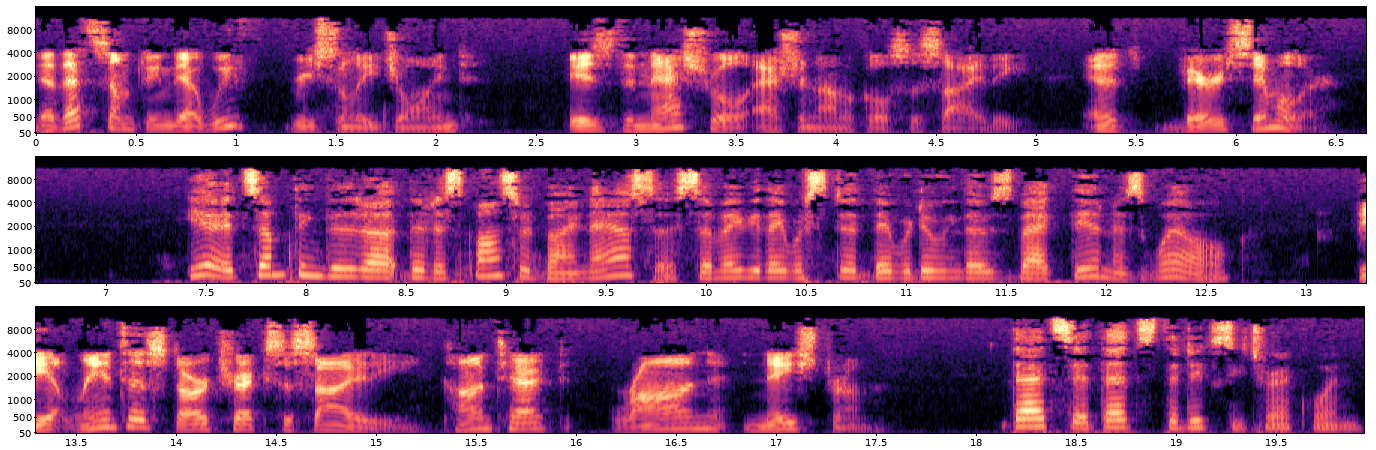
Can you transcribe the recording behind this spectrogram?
Now that's something that we've recently joined is the Nashville Astronomical Society, and it's very similar. Yeah, it's something that uh, that is sponsored by NASA, so maybe they were st- they were doing those back then as well. The Atlanta Star Trek Society. Contact Ron Nystrom. That's it. That's the Dixie Trek one.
